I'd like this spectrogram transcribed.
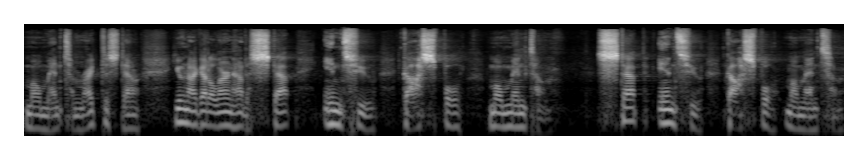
momentum. Write this down. You and I got to learn how to step into gospel momentum. Step into gospel momentum.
